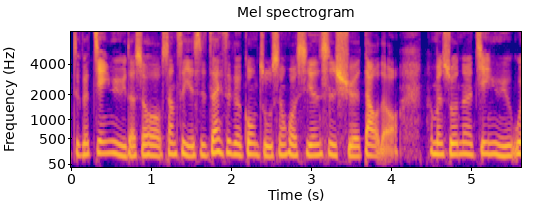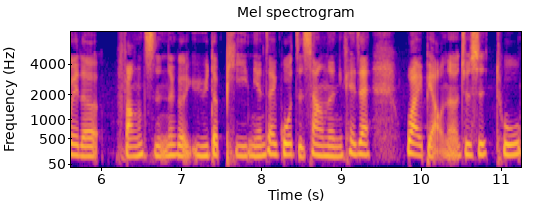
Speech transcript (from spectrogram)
这个煎鱼的时候，上次也是在这个公主生活实验室学到的哦。他们说呢，煎鱼为了防止那个鱼的皮粘在锅子上呢，你可以在外表呢就是涂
